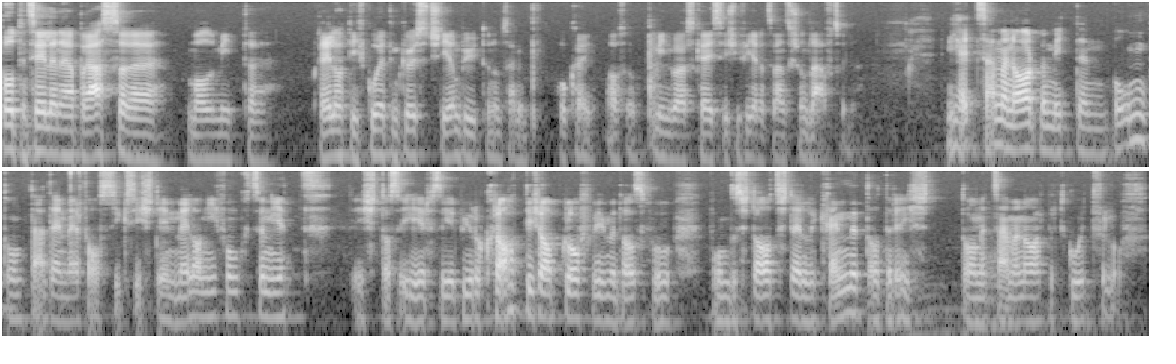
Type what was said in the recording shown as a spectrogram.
potenziellen Erpresser äh, mal mit äh, relativ gutem Gewissen die Stirn bieten und sagen, okay, also mein Worst Case ist in 24 Stunden läuft es wieder. Wie hat die Zusammenarbeit mit dem Bund und auch dem Erfassungssystem Melanie funktioniert? Ist das eher sehr bürokratisch abgelaufen, wie man das von Bundesstaatsstellen kennt, oder ist da eine Zusammenarbeit gut verlaufen?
